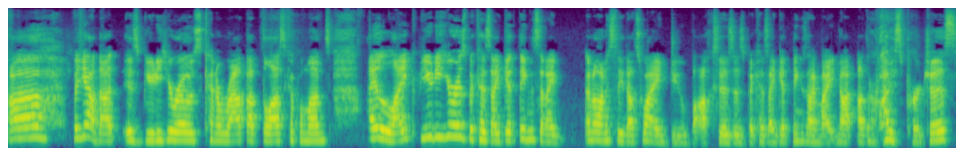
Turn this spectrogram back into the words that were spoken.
Uh, but yeah, that is Beauty Heroes kind of wrap up the last couple months. I like Beauty Heroes because I get things that I and honestly that's why I do boxes is because I get things I might not otherwise purchase.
